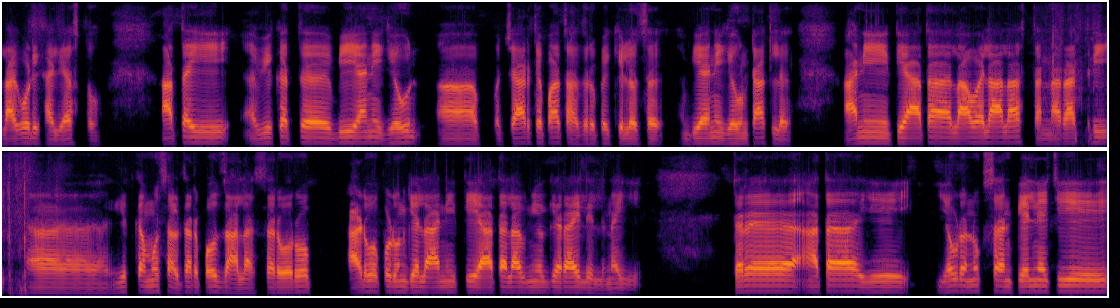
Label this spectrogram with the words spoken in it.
लागवडीखाली असतो. आताही विकत बियाणे घेऊन चार ते पाच हजार रुपये किलोचं बियाणे घेऊन टाकलं आणि ते आता लावायला आला असताना रात्री अ, इतका मुसळधार पाऊस झाला. सर्व रोप आडवं पडून गेला आणि ते आता लावणी योग्य राहिलेलं नाहीये. तर आता हे एवढं नुकसान पेलण्याची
